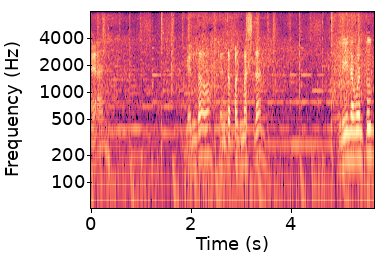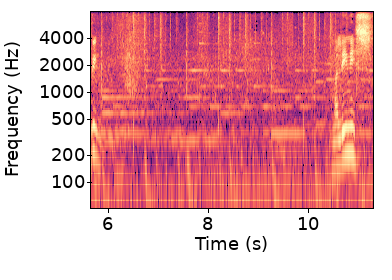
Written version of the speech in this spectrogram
Ayan. Ganda oh. Ganda pagmasdan linaw ang tubig. Malinis.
